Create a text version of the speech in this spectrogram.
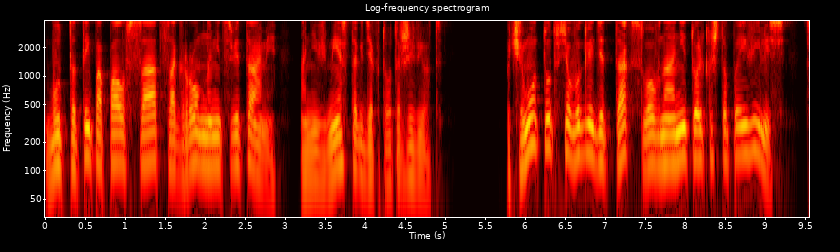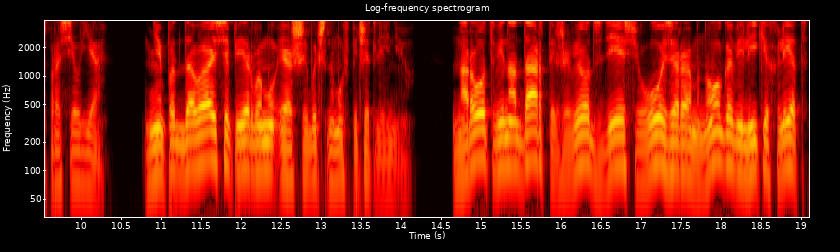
будто ты попал в сад с огромными цветами, а не в место, где кто-то живет. «Почему тут все выглядит так, словно они только что появились?» — спросил я. Не поддавайся первому и ошибочному впечатлению. Народ Винодарты живет здесь, у озера, много великих лет,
